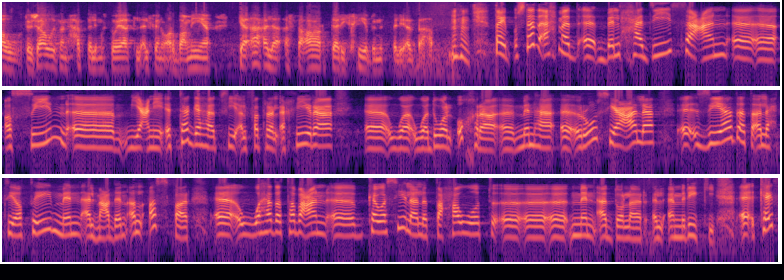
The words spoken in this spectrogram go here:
أو تجاوزا حتى لمستويات ال 2400 كأعلى أسعار تاريخية بالنسبة للذهب. طيب أستاذ أحمد بالحديث عن الصين يعني اتجهت في الفترة الأخيرة ودول أخرى منها روسيا على زيادة الاحتياطي من المعدن الأصفر وهذا طبعا كوسيلة للتحوط من الدولار الأمريكي كيف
